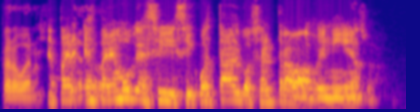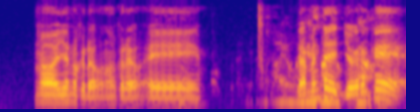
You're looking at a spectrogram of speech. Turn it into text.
Pero bueno. Espere- esperemos que si, si cuesta algo sea el trabajo y ni eso. No, yo no creo, no creo. Eh, realmente yo creo que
